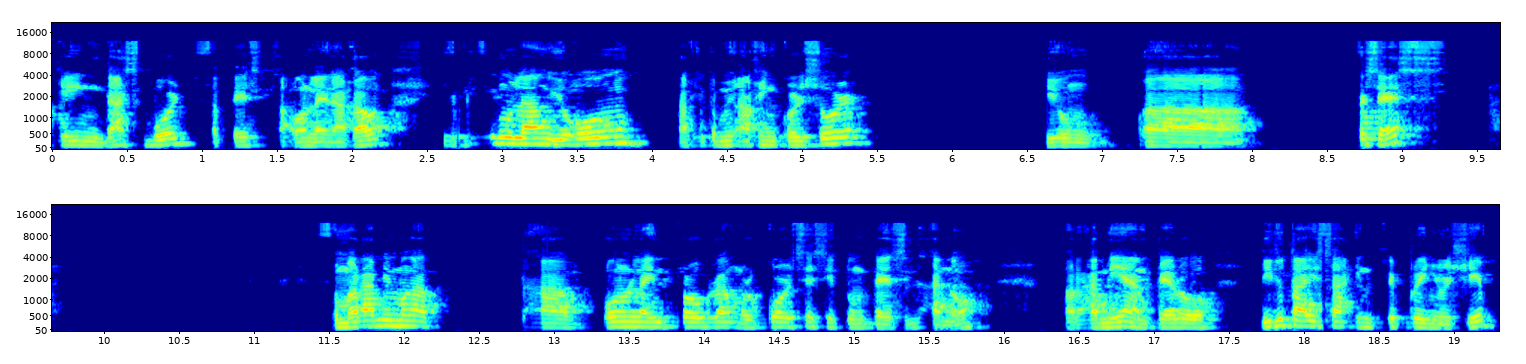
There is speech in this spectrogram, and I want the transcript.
aking dashboard sa test online account. I-click mo lang yung, nakita mo yung aking cursor, yung uh, courses. So marami mga uh, online program or courses itong TESDA, no? Marami yan. Pero dito tayo sa entrepreneurship.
